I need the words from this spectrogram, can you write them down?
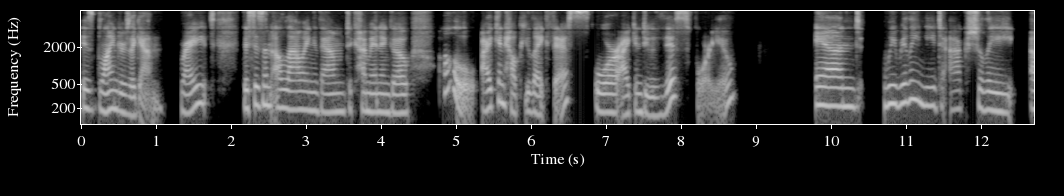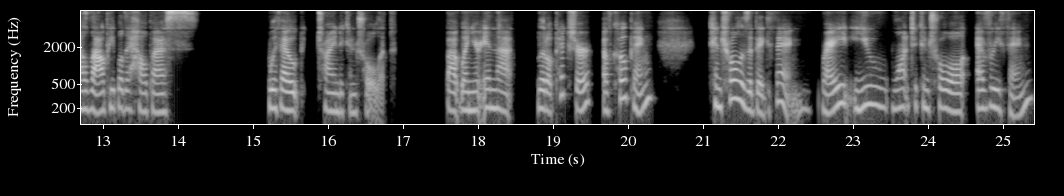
is blinders again, right? This isn't allowing them to come in and go, oh, I can help you like this, or I can do this for you. And we really need to actually allow people to help us without trying to control it. But when you're in that little picture of coping, control is a big thing, right? You want to control everything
